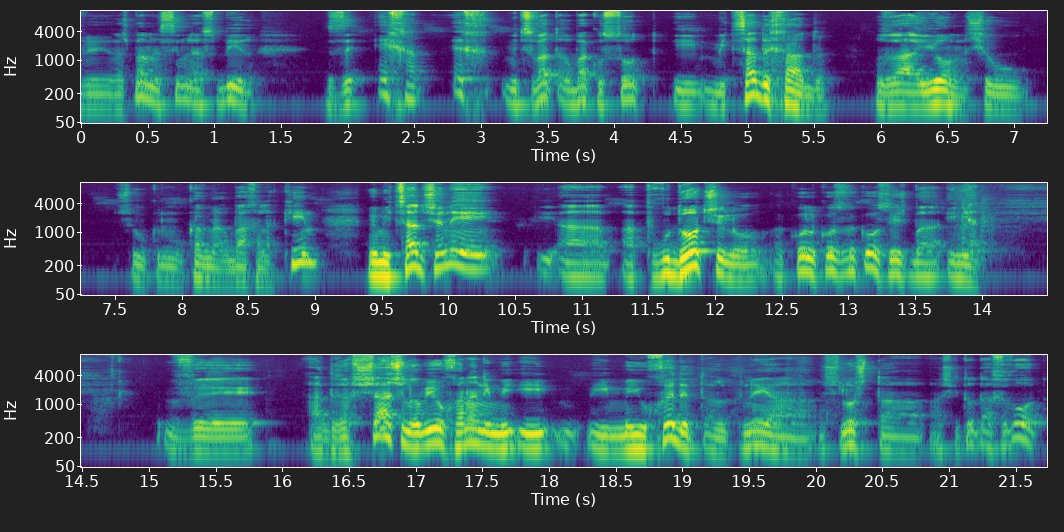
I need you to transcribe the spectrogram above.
ורשב"ם מנסים להסביר זה איך, איך מצוות ארבע כוסות היא מצד אחד רעיון שהוא, שהוא כאילו מורכב מארבעה חלקים, ומצד שני הפרודות שלו, הכל כוס וכוס, יש בה עניין. והדרשה של רבי יוחנן היא, היא, היא מיוחדת על פני שלושת השיטות האחרות,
